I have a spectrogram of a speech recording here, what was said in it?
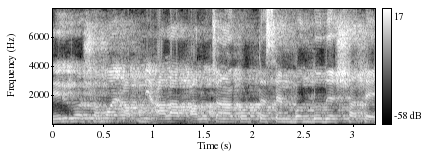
দীর্ঘ সময় আপনি আলাপ আলোচনা করতেছেন বন্ধুদের সাথে।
